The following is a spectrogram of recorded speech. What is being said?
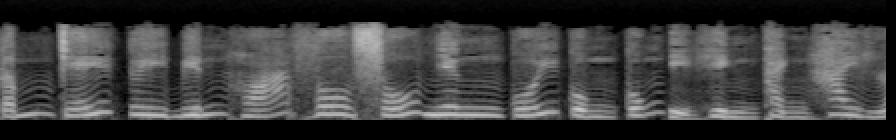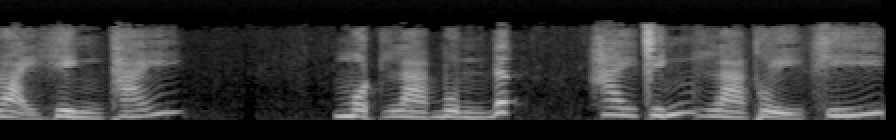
cấm chế tuy biến hóa vô số nhưng cuối cùng cũng chỉ hình thành hai loại hình thái. Một là bùn đất, hai chính là thủy khí.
